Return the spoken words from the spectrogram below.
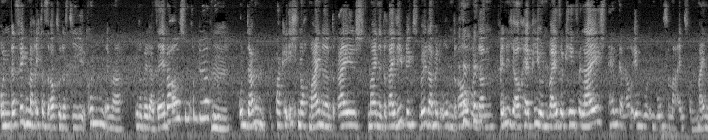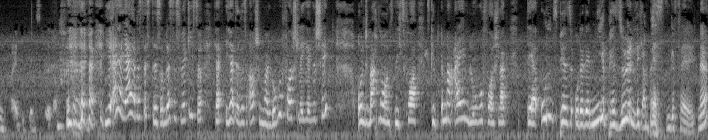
Und deswegen mache ich das auch so, dass die Kunden immer ihre Bilder selber aussuchen dürfen. Mhm. Und dann packe ich noch meine drei, meine drei Lieblingsbilder mit oben drauf und dann bin ich auch happy und weiß, okay, vielleicht hängt dann auch irgendwo im Wohnzimmer eins von meinen drei Lieblingsbildern. ja, ja, das ist das. Und das ist wirklich so. Ich hatte das auch schon mal Logo-Vorschläge geschickt. Und machen wir uns nichts vor. Es gibt immer einen Logo-Vorschlag, der uns oder der mir persönlich am besten gefällt, ne?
